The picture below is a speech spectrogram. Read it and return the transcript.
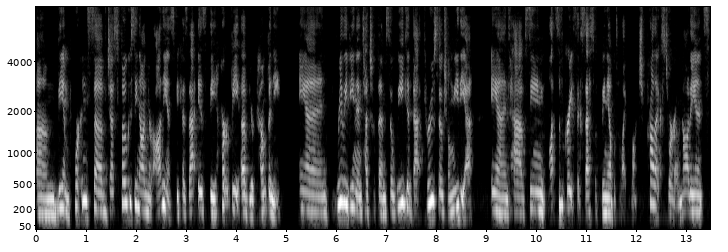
um, the importance of just focusing on your audience because that is the heartbeat of your company and really being in touch with them. So we did that through social media and have seen lots of great success with being able to like launch products to our own audience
